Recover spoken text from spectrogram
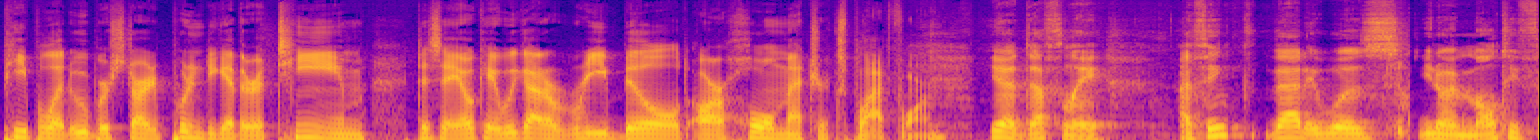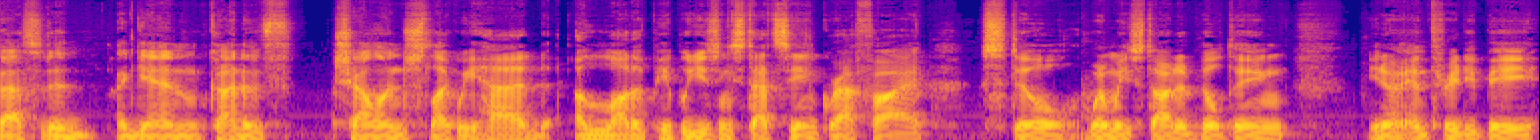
people at uber started putting together a team to say okay we got to rebuild our whole metrics platform. Yeah definitely. I think that it was you know a multifaceted again kind of challenge like we had a lot of people using statsd and graphite still when we started building, you know, M3DB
